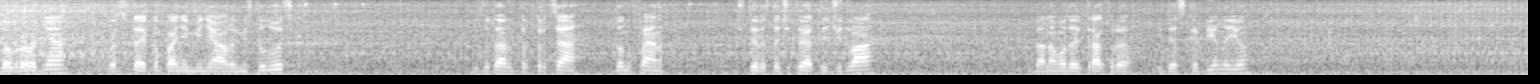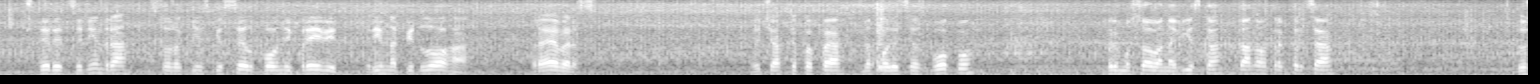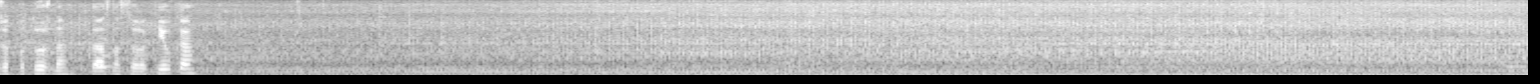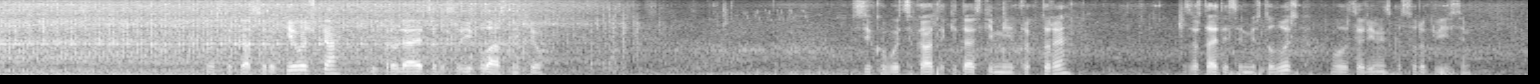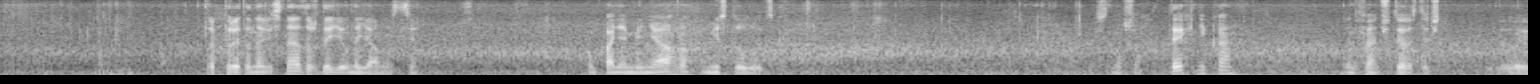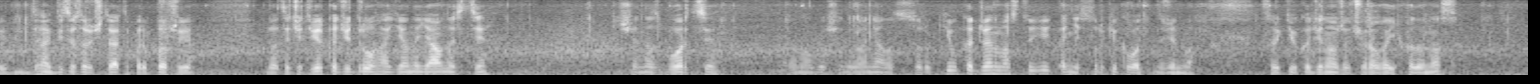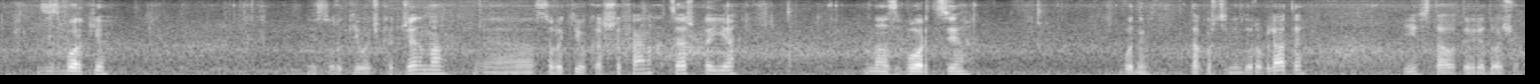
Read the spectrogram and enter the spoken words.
Доброго дня! Вас вітає компанія Мініагро місто Луцьк. Від тракторця Донфенг 404 G2. Дана модель трактора йде з кабіною. 4 циліндра, 40 кінських сил, повний привід, рівна підлога, реверс. Речах КПП знаходиться збоку. Примусова навіска даного тракторця. Дуже потужна, класна сороківка. Ось така сороківочка відправляється до своїх власників. Всіх, кого цікавити китайські міні-трактори, звертайтеся в місто Луцьк, вулиця Рівненська, 48. Трактори та навісне завжди є в наявності. Компанія Мініагро, місто Луцьк. Ось наша техніка. Донфен 400, ой, 244, перепрошую, 24 G2 є в наявності. Ще на зборці. Мабуть, ще не виганяли. Сороківка Дженма стоїть. А ні, сороківка от Дженма. Сороківка Дженма вже вчора виїхала в нас зі зборки. І сороківочка Дженма, е, сороківка Шифенг, цешка є на зборці. Будемо також ціні доробляти і ставити в рядочок.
